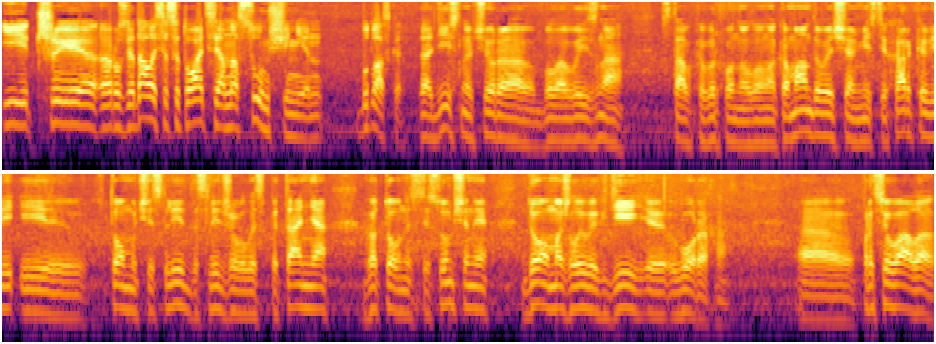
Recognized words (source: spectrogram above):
І чи розглядалася ситуація на Сумщині? Будь ласка. Да, дійсно, вчора була виїзна ставка Верховного головнокомандувача в місті Харкові, і в тому числі досліджувалось питання готовності Сумщини до можливих дій е, ворога. Е, Працювала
